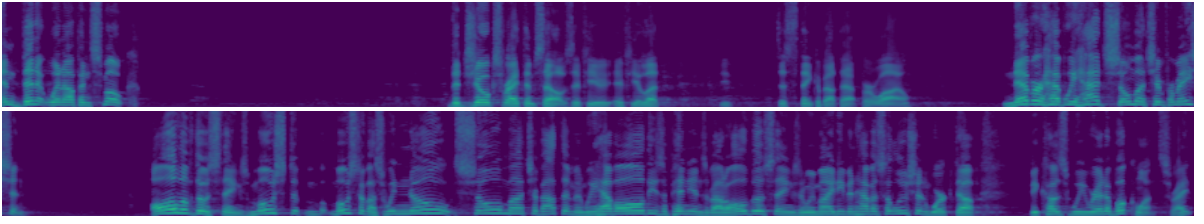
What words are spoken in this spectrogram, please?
and then it went up in smoke. The jokes write themselves if you, if you let just think about that for a while. Never have we had so much information. All of those things, most, most of us, we know so much about them and we have all these opinions about all of those things, and we might even have a solution worked up because we read a book once, right?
